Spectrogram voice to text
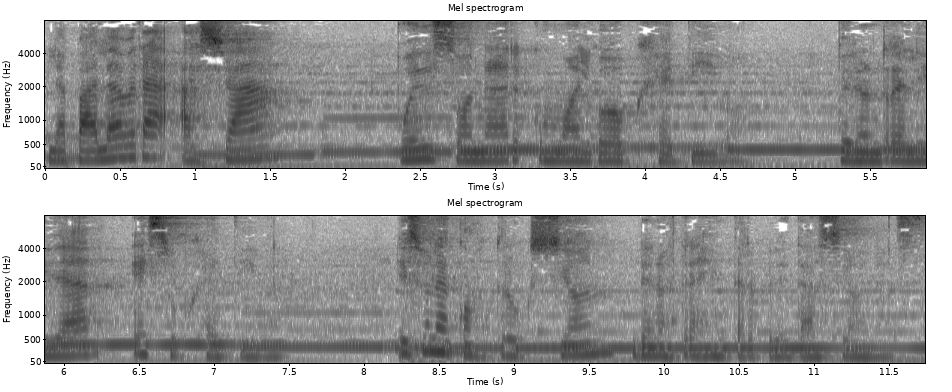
La palabra allá puede sonar como algo objetivo, pero en realidad es subjetiva. Es una construcción de nuestras interpretaciones.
